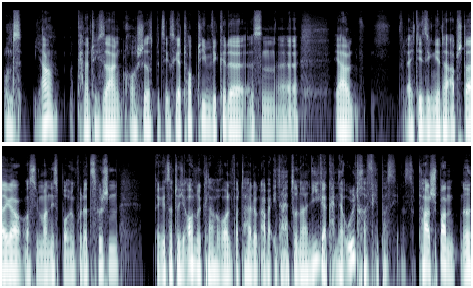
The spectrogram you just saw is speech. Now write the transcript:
und ja, man kann natürlich sagen, Roche ist das Bezirksliga Top-Team, Wickede ist ein, äh, ja, vielleicht designierter Absteiger, aus dem Mannisball irgendwo dazwischen. Da gibt es natürlich auch eine klare Rollenverteilung, aber innerhalb so einer Liga kann ja ultra viel passieren. Das ist total spannend, ne?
